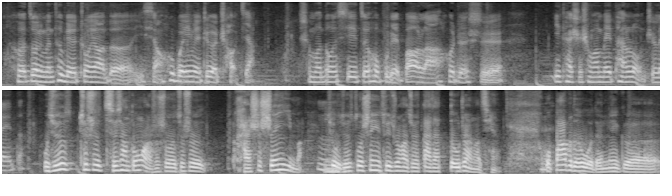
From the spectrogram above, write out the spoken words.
合作里面特别重要的一项，会不会因为这个吵架？什么东西最后不给报了，或者是一开始什么没谈拢之类的？我觉得就是，其实像东老师说的，就是还是生意嘛。就我觉得做生意最重要就是大家都赚到钱。我巴不得我的那个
